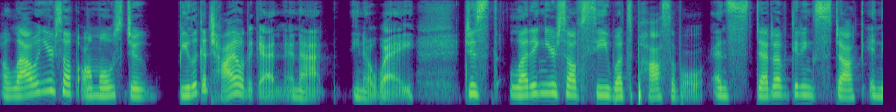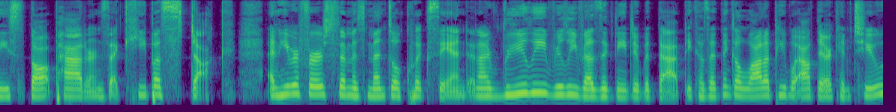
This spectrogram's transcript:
allowing yourself almost to be like a child again in that, you know, way. Just letting yourself see what's possible instead of getting stuck in these thought patterns that keep us stuck. And he refers to them as mental quicksand. And I really, really resonated with that because I think a lot of people out there can too.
